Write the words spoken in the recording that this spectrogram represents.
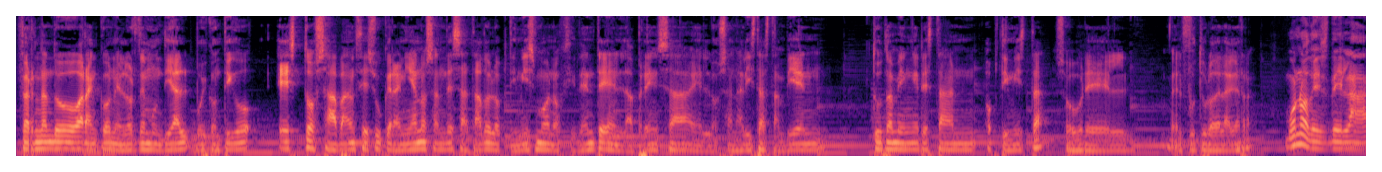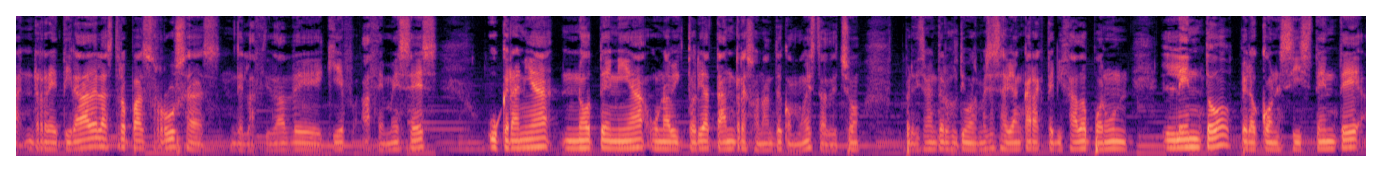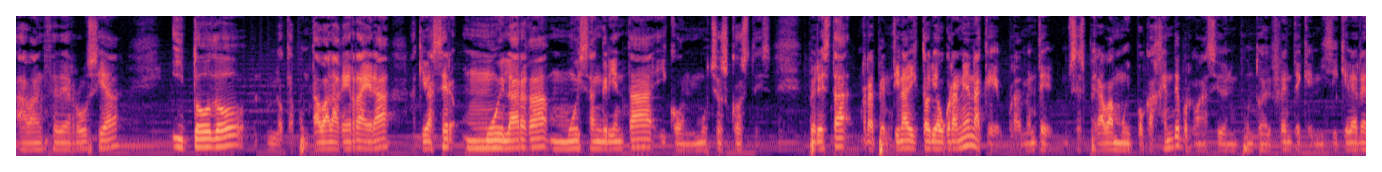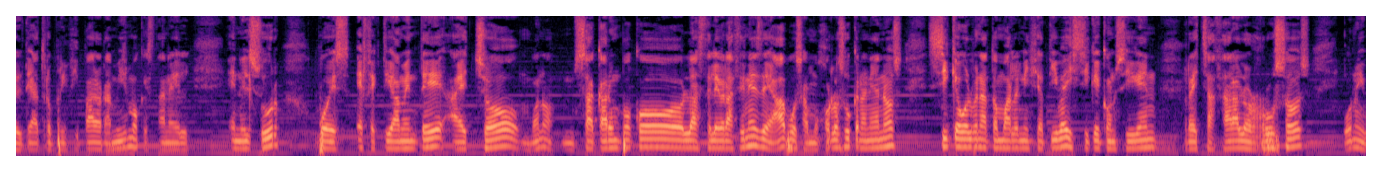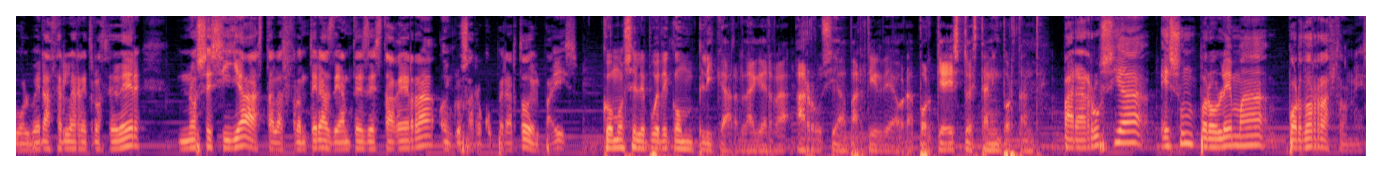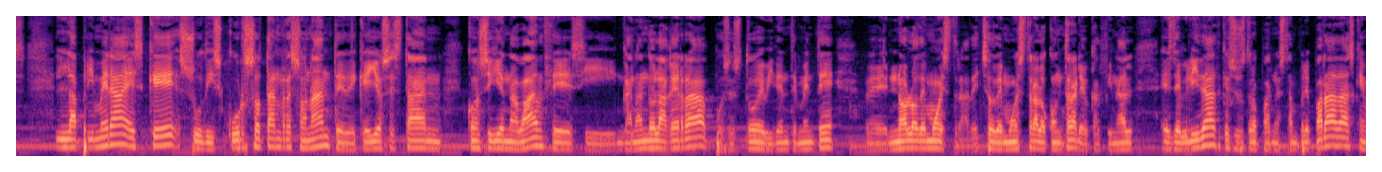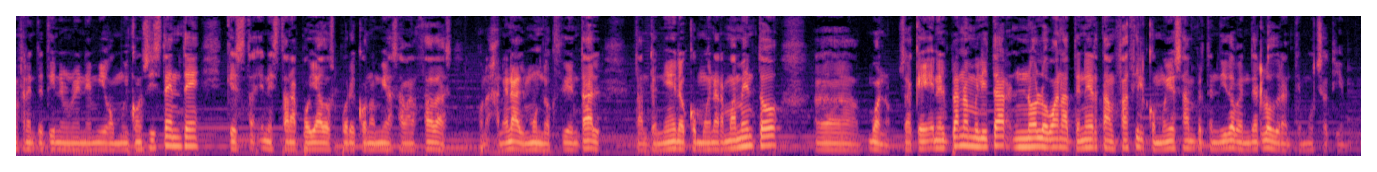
Fernando Arancón, el orden mundial, voy contigo. Estos avances ucranianos han desatado el optimismo en Occidente, en la prensa, en los analistas también. ¿Tú también eres tan optimista sobre el, el futuro de la guerra? Bueno, desde la retirada de las tropas rusas de la ciudad de Kiev hace meses, Ucrania no tenía una victoria tan resonante como esta. De hecho, precisamente los últimos meses se habían caracterizado por un lento pero consistente avance de Rusia y todo lo que apuntaba a la guerra era que iba a ser muy larga, muy sangrienta y con muchos costes. Pero esta repentina victoria ucraniana, que realmente se esperaba muy poca gente, porque ha sido en un punto del frente que ni siquiera era el teatro principal ahora mismo, que está en el, en el sur, pues efectivamente ha hecho, bueno, sacar un poco las celebraciones de, ah, pues a lo mejor los ucranianos sí que vuelven a tomar la iniciativa y sí que consiguen rechazar a los rusos, bueno, y volver a hacerles retroceder, no sé si ya hasta las fronteras de antes de esta guerra o incluso a recuperar todo el país. ¿Cómo se le puede complicar la guerra a Rusia a partir de ahora? ¿Por qué esto es tan importante? Para Rusia es un problema por dos razones. La primera es que su discurso tan resonante de que ellos están consiguiendo avances y ganando la guerra, pues esto evidentemente eh, no lo demuestra. De hecho, demuestra lo contrario, que al final es debilidad, que sus tropas no están preparadas, que enfrente tienen un enemigo muy consistente, que están apoyados por economías avanzadas, por en general el mundo occidental, tanto en dinero como en armamento. Eh, bueno, o sea que en el plano militar no lo van a tener tan fácil como ellos han pretendido venderlo durante mucho tiempo.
